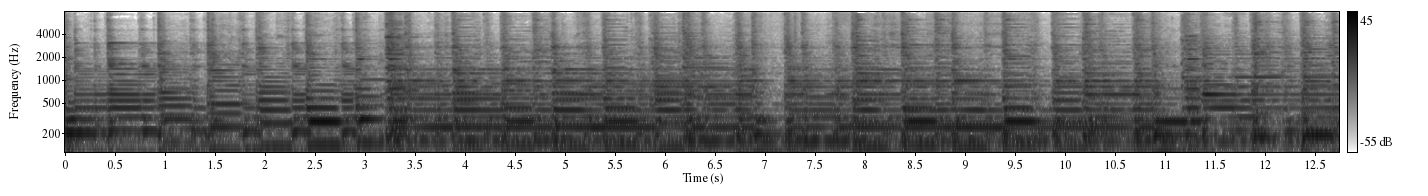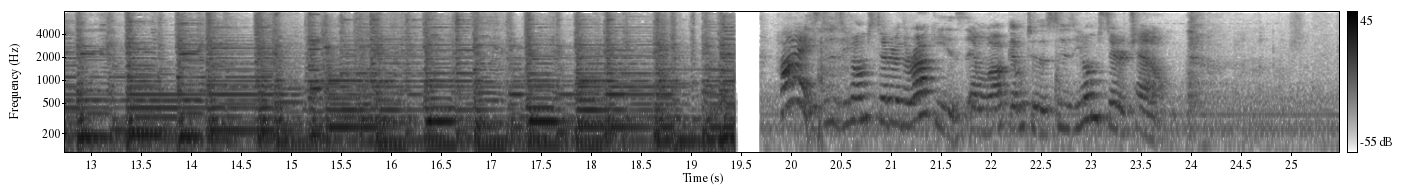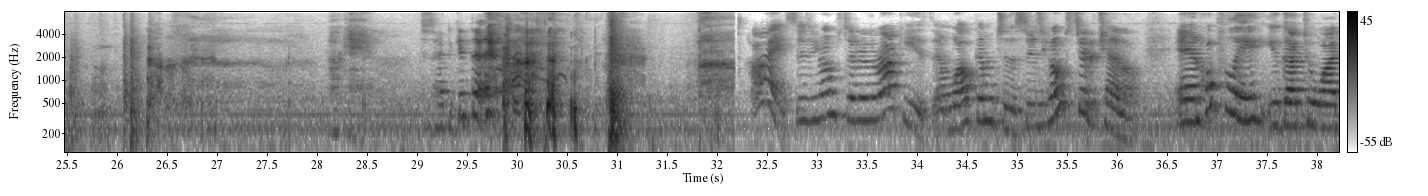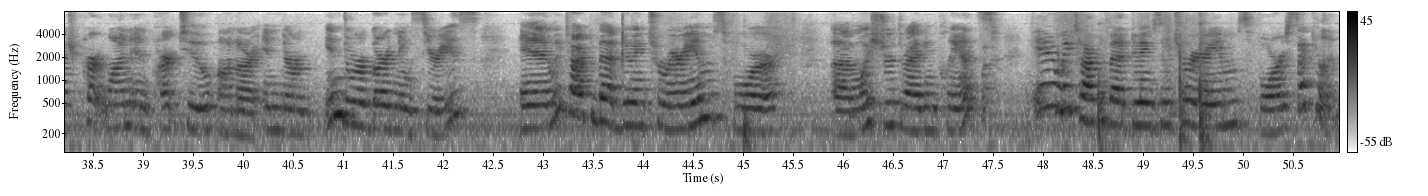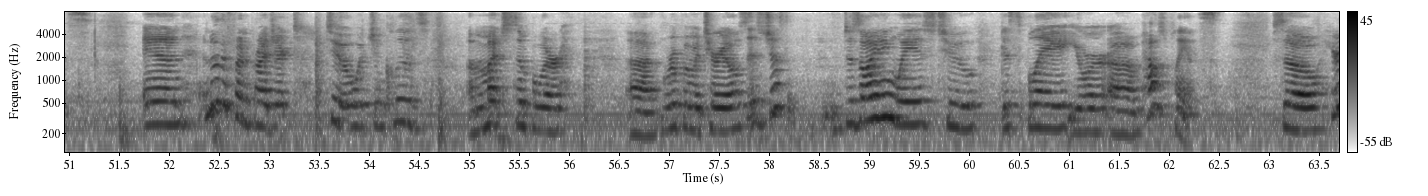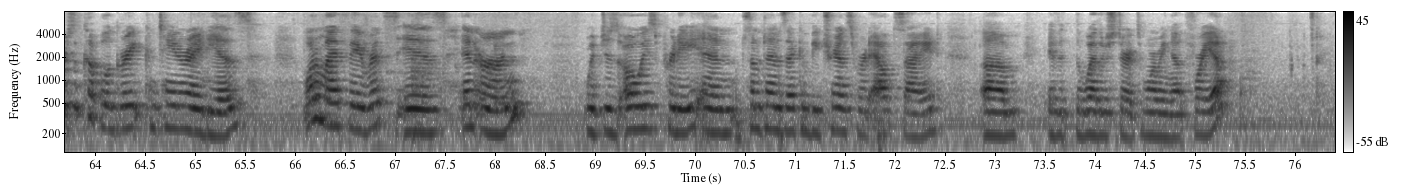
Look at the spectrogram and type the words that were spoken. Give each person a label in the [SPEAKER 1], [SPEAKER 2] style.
[SPEAKER 1] Hi, Suzy Homesteader of the Rockies, and welcome to the Suzy Homesteader channel. Okay, just had to get that. Hi, Suzy Homesteader of the Rockies, and welcome to the Suzy Homesteader channel. And hopefully you got to watch part one and part two on our indoor indoor gardening series. And we talked about doing terrariums for uh, moisture thriving plants. And we talked about doing some terrariums for succulents. And another fun project too, which includes a much simpler uh, group of materials, is just designing ways to display your um, houseplants. So here's a couple of great container ideas. One of my favorites is an urn, which is always pretty, and sometimes that can be transferred outside um, if the weather starts warming up for you.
